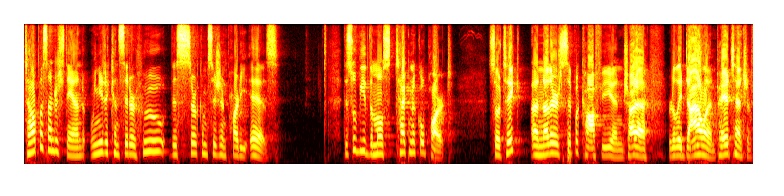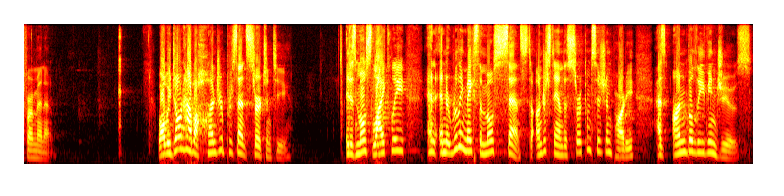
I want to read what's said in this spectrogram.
To help us understand, we need to consider who this circumcision party is. This will be the most technical part. So take another sip of coffee and try to really dial in, pay attention for a minute. While we don't have 100% certainty, it is most likely, and, and it really makes the most sense to understand the circumcision party as unbelieving Jews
